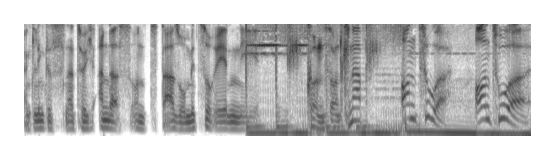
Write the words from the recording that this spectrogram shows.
dann klingt es natürlich anders. Und da so mitzureden, nee. Kunst und Knapp on Tour. On Tour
